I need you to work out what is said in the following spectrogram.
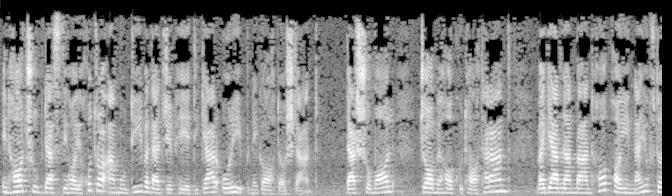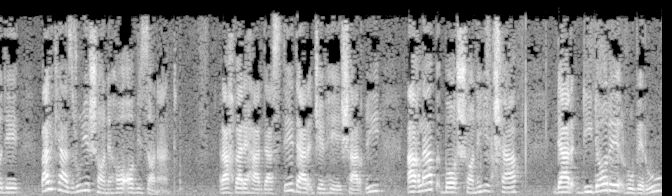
اینها چوب دستی های خود را عمودی و در جبهه دیگر اوریب نگاه داشتند. در شمال جامعه ها کوتاهترند و گردنبندها پایین نیفتاده بلکه از روی شانه ها آویزانند. رهبر هر دسته در جبهه شرقی اغلب با شانه چپ در دیدار روبرو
